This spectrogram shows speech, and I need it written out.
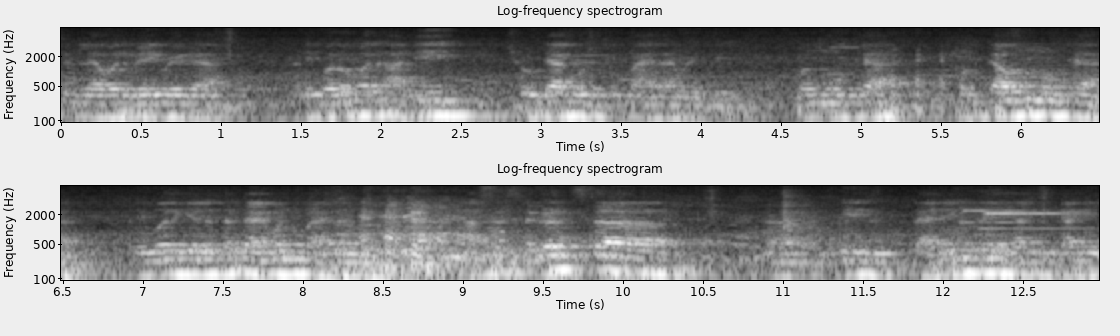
शिरल्यावर वेगवेगळ्या आणि बरोबर आधी छोट्या गोष्टी पाहायला मिळतील. मग मोठ्या मग त्याहून मोठ्या. वर गेलं तर डायमंड पाहायला असं सगळंच प्लॅनिंगने या ठिकाणी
